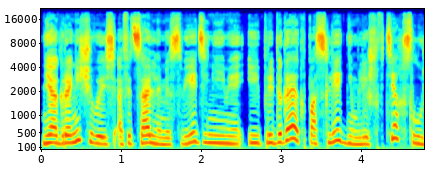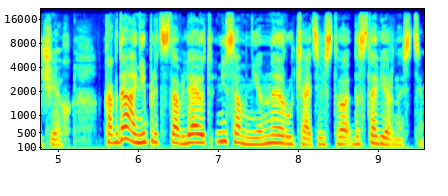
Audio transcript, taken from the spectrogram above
не ограничиваясь официальными сведениями и прибегая к последним лишь в тех случаях, когда они представляют несомненное ручательство достоверности.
